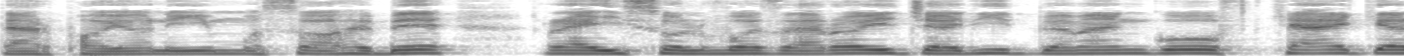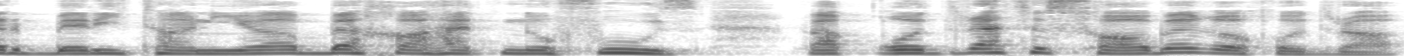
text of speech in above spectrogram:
در پایان این مصاحبه رئیس الوزرای جدید به من گفت که اگر بریتانیا بخواهد نفوذ و قدرت سابق خود را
